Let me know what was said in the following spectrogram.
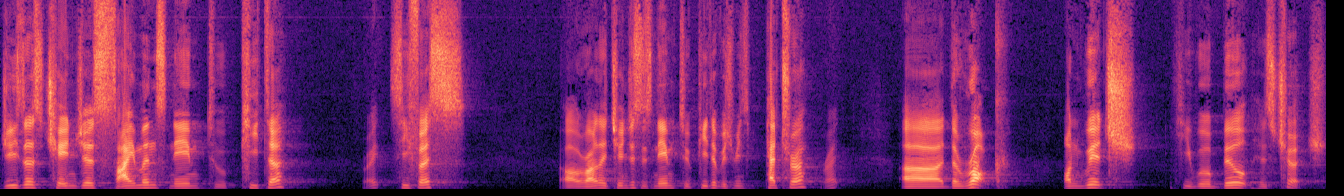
Jesus changes Simon's name to Peter, right? Cephas. Or rather, he changes his name to Peter, which means Petra, right? Uh, the rock on which he will build his church.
